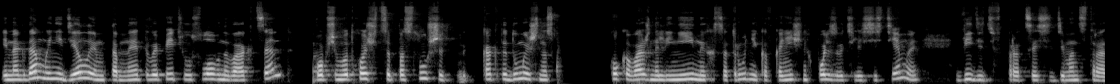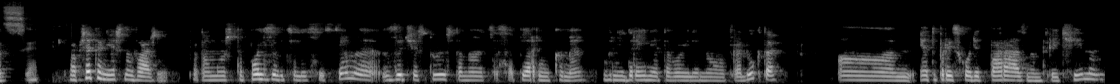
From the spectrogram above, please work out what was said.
иногда мы не делаем там на этого Петю условного акцент. В общем, вот хочется послушать, как ты думаешь, насколько важно линейных сотрудников, конечных пользователей системы видеть в процессе демонстрации? Вообще, конечно, важно, потому что пользователи системы зачастую становятся соперниками внедрения того или иного продукта. Ам, это происходит по разным причинам.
